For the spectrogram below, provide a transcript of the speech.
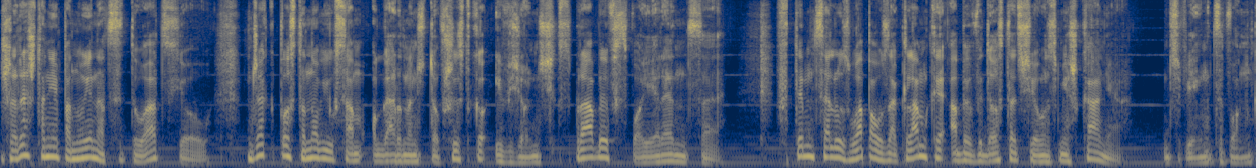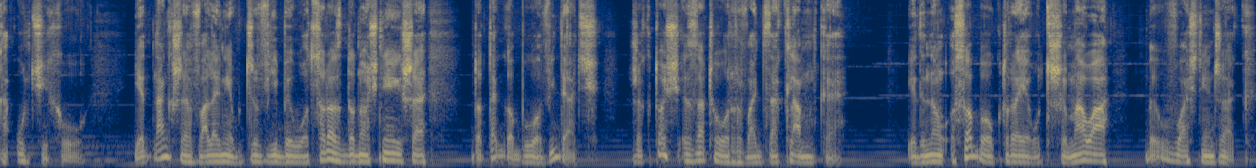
że reszta nie panuje nad sytuacją, Jack postanowił sam ogarnąć to wszystko i wziąć sprawy w swoje ręce. W tym celu złapał za klamkę, aby wydostać się z mieszkania. Dźwięk dzwonka ucichł. Jednakże walenie w drzwi było coraz donośniejsze. Do tego było widać, że ktoś zaczął rwać za klamkę. Jedyną osobą, która ją utrzymała, był właśnie Jack.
